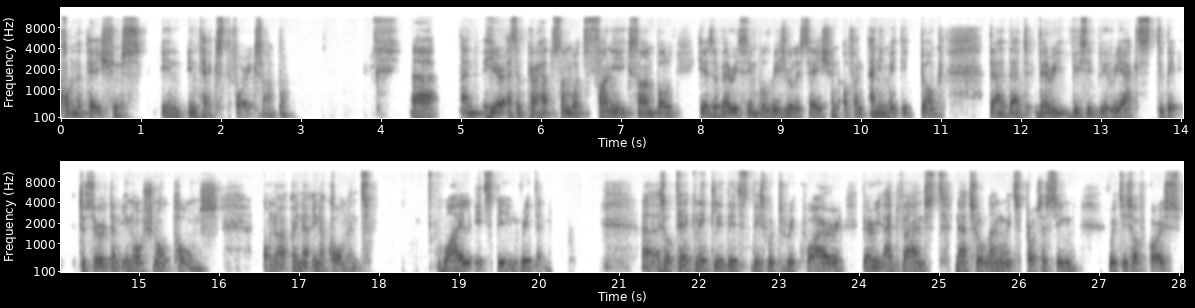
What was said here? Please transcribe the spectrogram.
connotations in, in text, for example. Uh, and here, as a perhaps somewhat funny example, here's a very simple visualization of an animated dog that, that very visibly reacts to the to certain emotional tones on a, in, a, in a comment while it's being written. Uh, so technically, this, this would require very advanced natural language processing, which is, of course,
